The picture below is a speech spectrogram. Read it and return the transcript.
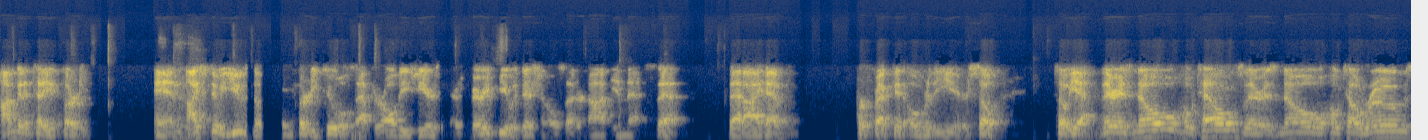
I'm going to tell you 30. And I still use the 30 tools after all these years. There's very few additionals that are not in that set that I have perfected over the years. So, so yeah, there is no hotels, there is no hotel rooms.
